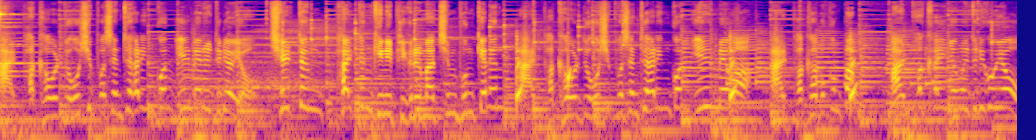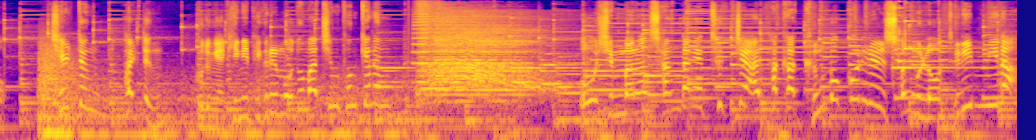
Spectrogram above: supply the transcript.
알파카월드 50% 할인권 1매를 드려요. 7등, 8등 기니피그를 맞힌 분께는 알파카월드 50% 할인권 1매와 알파카 볶음밥, 알파카 인형을 드리고요. 7등, 8등, 9등의 기니피그를 모두 맞힌 분께는 50만 원 상당의 특제 알파카 금복걸이를 선물로 드립니다.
